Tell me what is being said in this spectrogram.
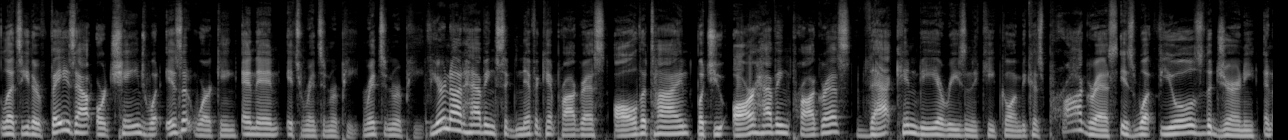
Let's either phase out or change what isn't working, and then it's rinse and repeat, rinse and repeat. If you're not having significant progress all the time, but you are having progress, that can be a reason to keep going because progress is what fuels the journey and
